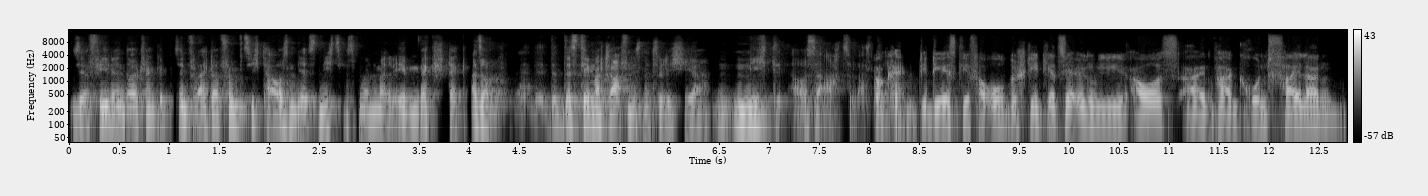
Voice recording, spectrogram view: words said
sehr viele in Deutschland gibt, sind vielleicht auch 50.000 jetzt nichts, was man mal eben wegsteckt. Also das Thema Strafen ist natürlich hier nicht außer Acht zu lassen. Okay. Die DSGVO besteht jetzt ja irgendwie aus ein paar Grundpfeilern,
